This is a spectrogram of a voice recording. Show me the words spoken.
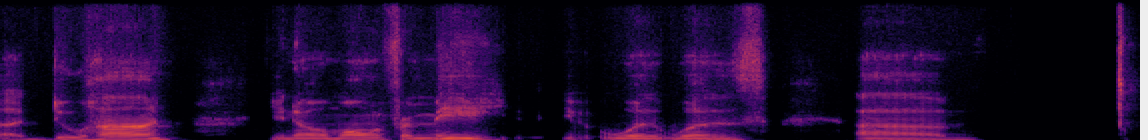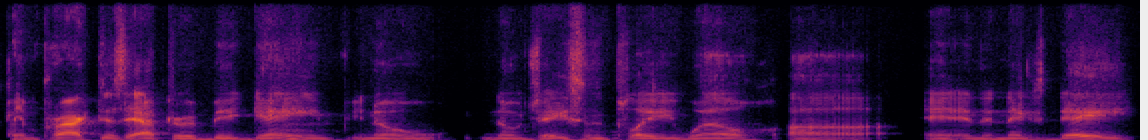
uh Duhon, you know, a moment for me was was um, in practice after a big game. You know, you know Jason played well, uh, and, and the next day,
